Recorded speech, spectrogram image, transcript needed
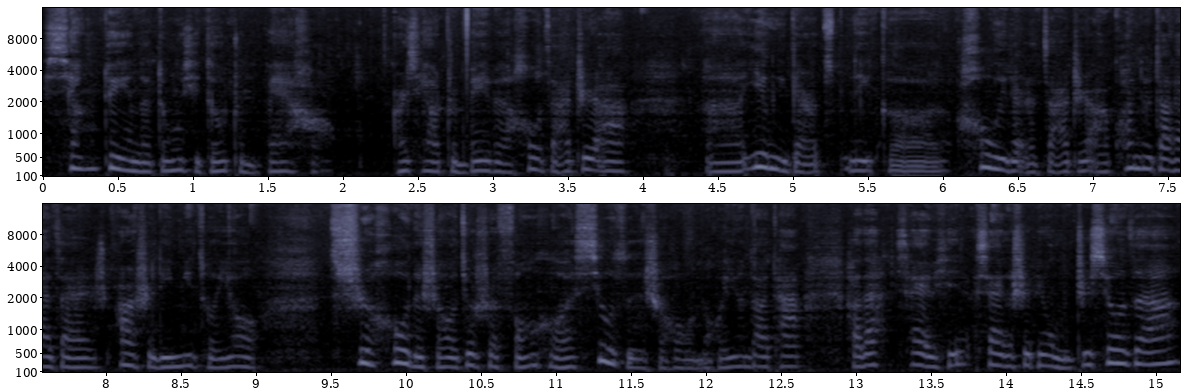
相对应的东西都准备好，而且要准备一本厚杂志啊，嗯，硬一点那个厚一点的杂志啊，宽度大概在二十厘米左右。事后的时候，就是缝合袖子的时候，我们会用到它。好的，下一篇下一个视频我们织袖子啊。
